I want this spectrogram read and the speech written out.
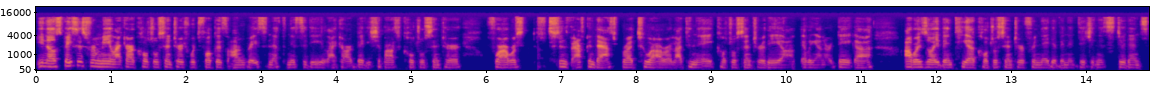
you know, spaces for me, like our cultural centers, which focus on race and ethnicity, like our Betty Shabazz Cultural Center for our students of African diaspora, to our Latine Cultural Center, the uh, Eliana Ortega, our Zowie Banteah Cultural Center for Native and Indigenous students,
